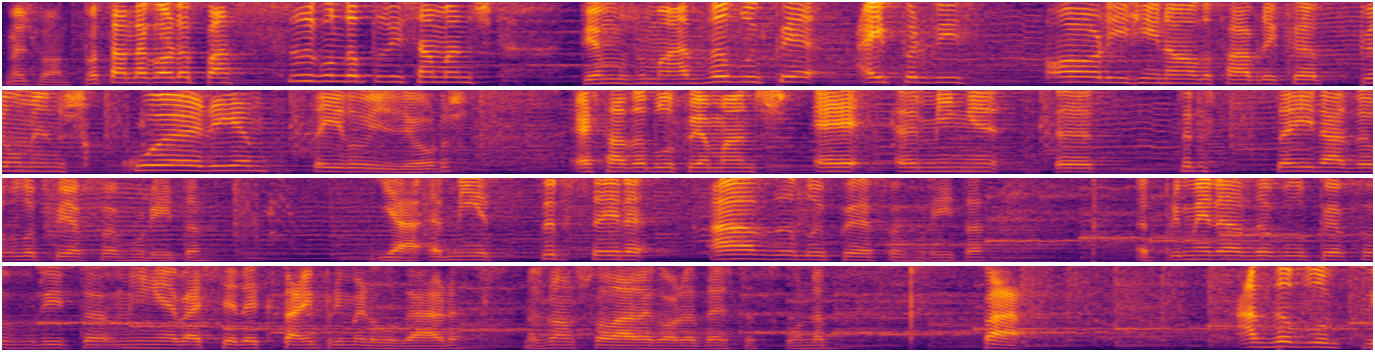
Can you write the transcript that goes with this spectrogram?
Mas pronto, passando agora para a segunda posição, manos, temos uma AWP Hyper-Beast original da fábrica, pelo menos 42 euros. Esta AWP, manos, é a minha uh, terceira AWP favorita. Yeah, a minha terceira AWP favorita. A primeira AWP favorita minha vai ser a que está em primeiro lugar, mas vamos falar agora desta segunda. Pá, a AWP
